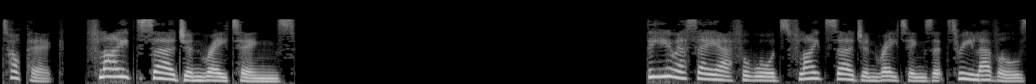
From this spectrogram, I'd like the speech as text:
Topic Flight surgeon ratings The USAF awards flight surgeon ratings at three levels,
